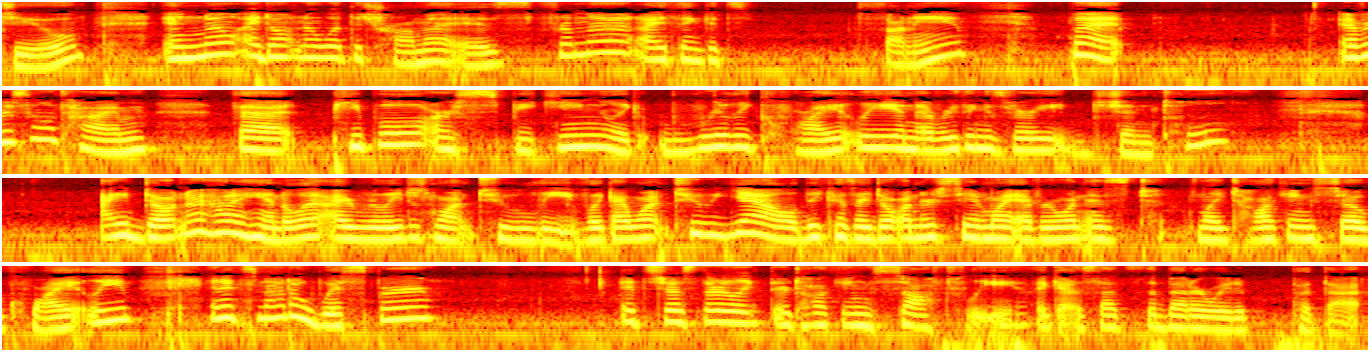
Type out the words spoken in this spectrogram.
do. And no, I don't know what the trauma is from that. I think it's funny. But every single time that people are speaking like really quietly and everything is very gentle, I don't know how to handle it. I really just want to leave. Like I want to yell because I don't understand why everyone is t- like talking so quietly. And it's not a whisper. It's just they're like they're talking softly. I guess that's the better way to put that.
